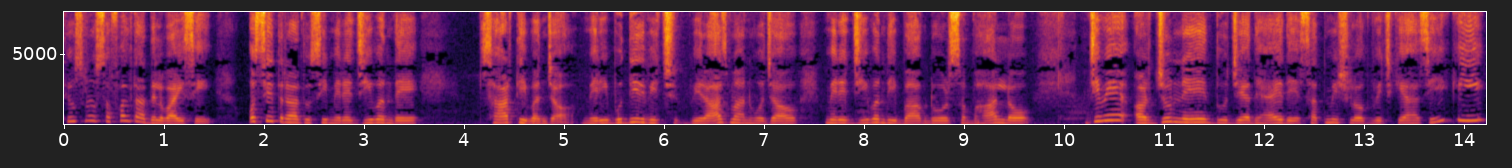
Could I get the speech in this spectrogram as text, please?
ਤੇ ਉਸ ਨੂੰ ਸਫਲਤਾ ਦਿਲਵਾਈ ਸੀ, ਉਸੇ ਤਰ੍ਹਾਂ ਤੁਸੀਂ ਮੇਰੇ ਜੀਵਨ ਦੇ ਸਾਰਥੀ ਬਣ ਜਾਓ। ਮੇਰੀ ਬੁੱਧੀ ਵਿੱਚ ਵਿਰਾਜਮਾਨ ਹੋ ਜਾਓ, ਮੇਰੇ ਜੀਵਨ ਦੀ ਬਾਗਡੋਰ ਸੰਭਾਲ ਲਓ। ਜਿਵੇਂ ਅਰਜੁਨ ਨੇ ਦੂਜੇ ਅਧਿਆਏ ਦੇ 7ਵੇਂ ਸ਼ਲੋਕ ਵਿੱਚ ਕਿਹਾ ਸੀ ਕਿ,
